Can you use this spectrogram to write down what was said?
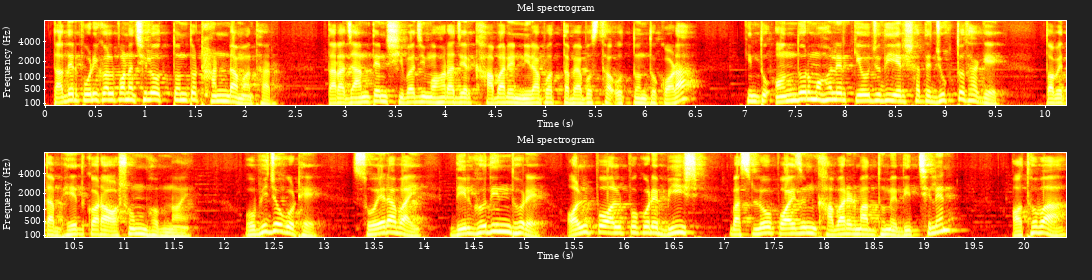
তাদের পরিকল্পনা ছিল অত্যন্ত ঠান্ডা মাথার। তারা জানতেন শিবাজী মহারাজের খাবারের নিরাপত্তা ব্যবস্থা অত্যন্ত কড়া, কিন্তু অন্দরমহলের কেউ যদি এর সাথে যুক্ত থাকে, তবে তা ভেদ করা অসম্ভব নয়। অভিযোগ ওঠে, সোয়েরাবাই দীর্ঘদিন ধরে অল্প অল্প করে বিষ বা স্লো পয়জন খাবারের মাধ্যমে দিচ্ছিলেন, অথবা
